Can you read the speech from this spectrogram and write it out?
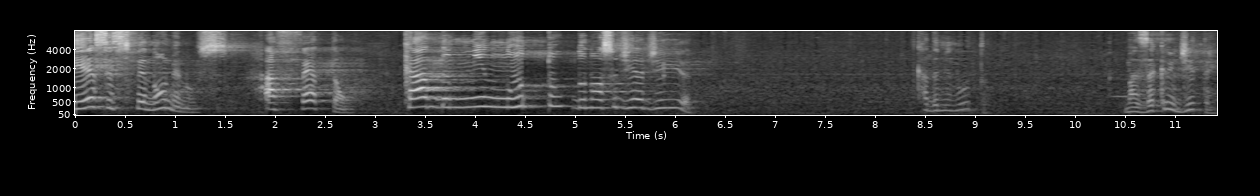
E esses fenômenos afetam cada minuto do nosso dia a dia. Cada minuto. Mas acreditem,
